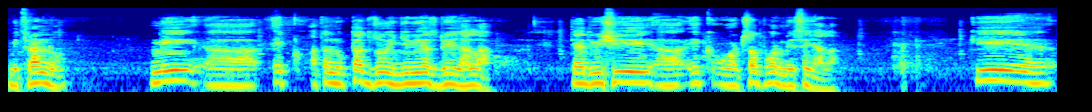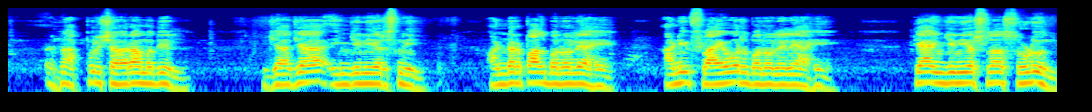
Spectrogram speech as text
मित्रांनो मी एक आता नुकताच जो इंजिनियर्स डे झाला त्या दिवशी एक व्हॉट्सअपवर मेसेज आला की नागपूर शहरामधील ज्या ज्या इंजिनियर्सनी अंडरपास बनवले आहे आणि फ्लायओव्हर्स बनवलेले आहे त्या इंजिनियर्सला सोडून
